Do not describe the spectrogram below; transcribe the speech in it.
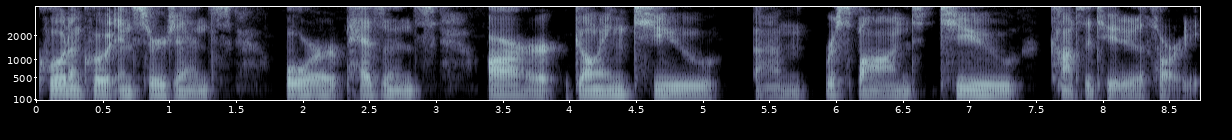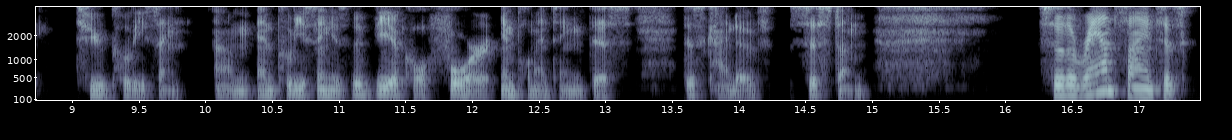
quote unquote insurgents or peasants are going to um, respond to constituted authority, to policing. Um, and policing is the vehicle for implementing this this kind of system. So the Rand scientists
